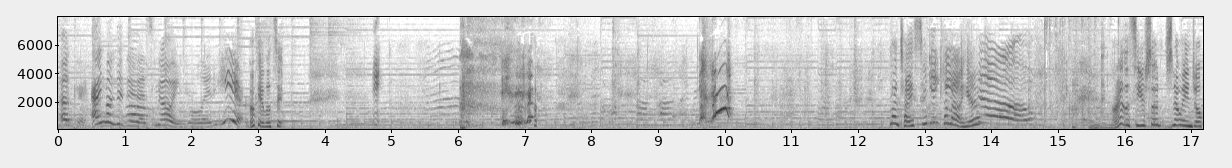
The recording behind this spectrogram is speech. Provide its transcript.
Okay, I'm going to do that snow angel in here. Okay, let's see. Come on, can come out here. No! All right, let's see your so- snow angel.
